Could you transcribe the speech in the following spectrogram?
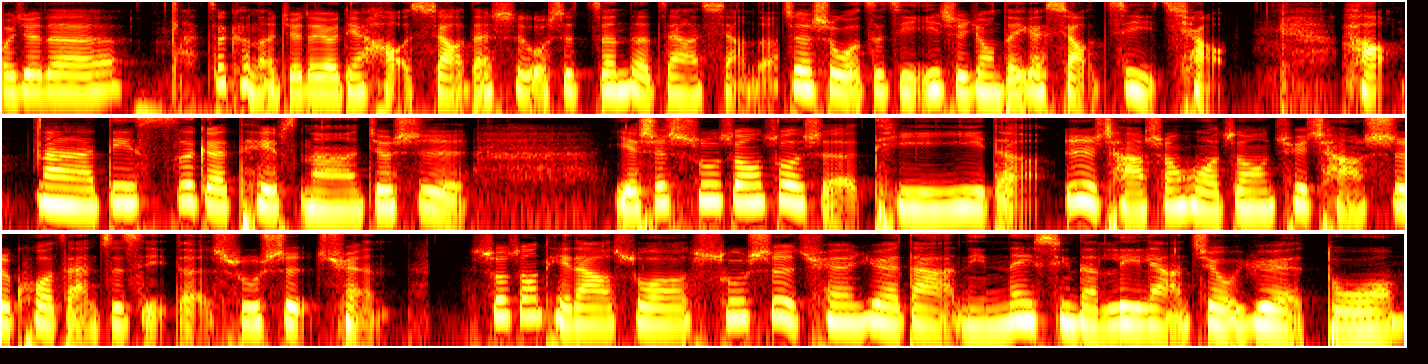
我觉得这可能觉得有点好笑，但是我是真的这样想的。这是我自己一直用的一个小技巧。好，那第四个 tips 呢，就是也是书中作者提议的，日常生活中去尝试扩展自己的舒适圈。书中提到说，舒适圈越大，你内心的力量就越多。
